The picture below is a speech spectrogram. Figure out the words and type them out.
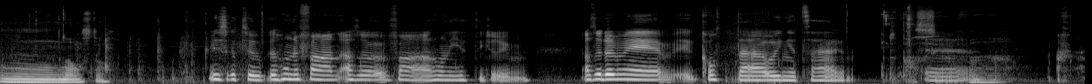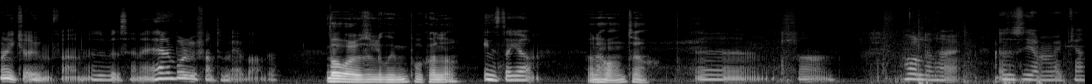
Mm, någonstans. Vi ska ta upp det. Hon är fan, alltså fan, hon är jättegrym. Alltså de är korta och inget så här. Eh. Hon är grym fan. Alltså henne. Henne borde vi fan ta med bandet. Vad var det du skulle gå in på och kolla? Instagram. Ja, det har inte jag. Eh, fan. Håll den här. Jag ska se om jag kan.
